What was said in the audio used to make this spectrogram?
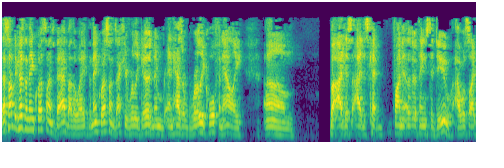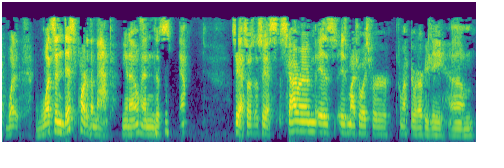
that's not because the main quest line's bad, by the way. The main quest line's actually really good and, and has a really cool finale. Um, but I just, I just kept finding other things to do. I was like, what, what's in this part of the map? You know, and just, yeah. So yeah, so, so, so yes, Skyrim is, is my choice for, for my favorite RPG, um,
